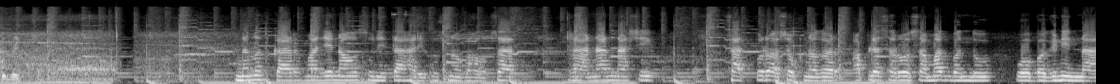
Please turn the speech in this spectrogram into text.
शुभेच्छा. नमस्कार माझे नाव सुनीता हरिकृष्ण भावसार राहणार नाशिक सातपूर अशोकनगर. आपल्या सर्व समाजबंधू व भगिनींना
